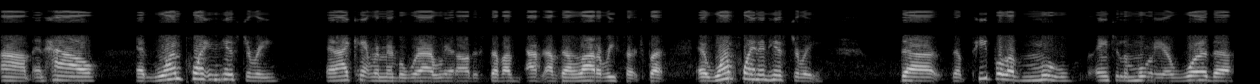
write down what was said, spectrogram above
um, and how at one point in history, and I can't remember where I read all this stuff. I've, I've, I've done a lot of research, but at one point in history, the the people of Mu, ancient Lemuria, were the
